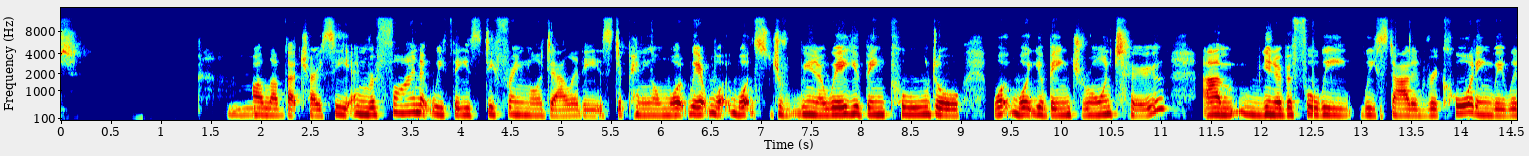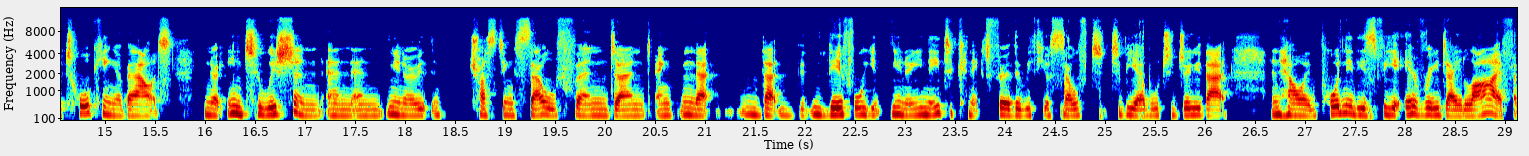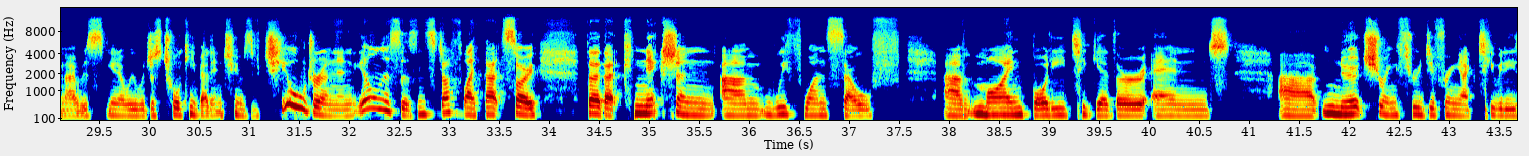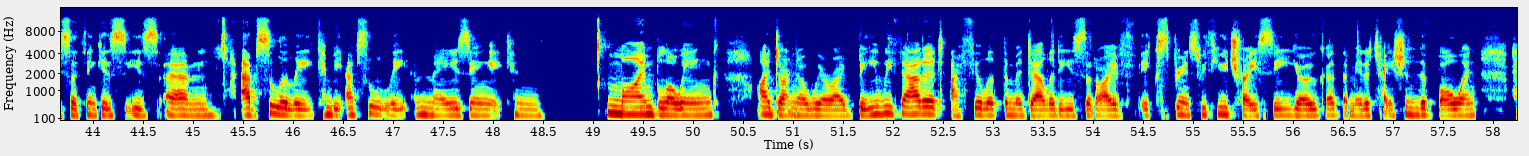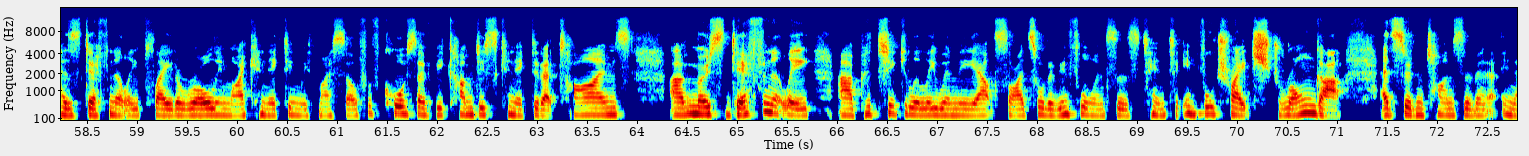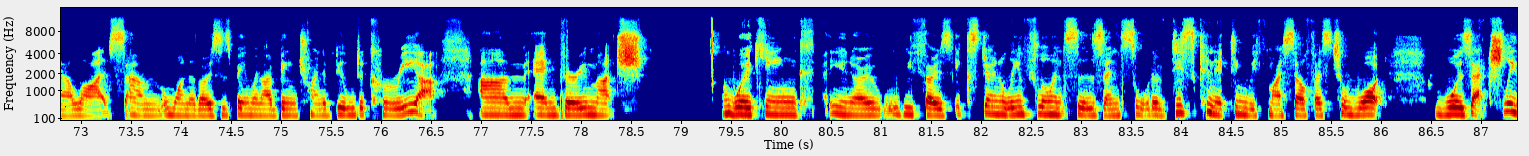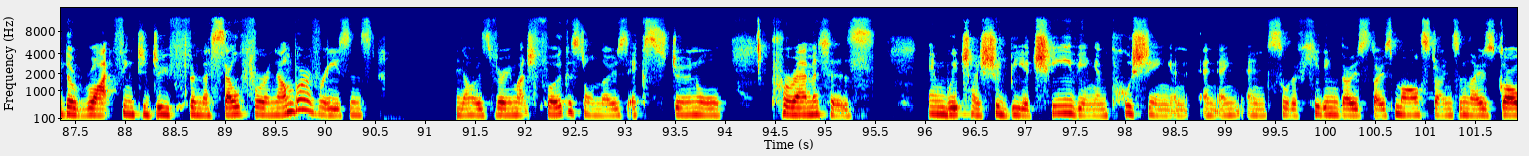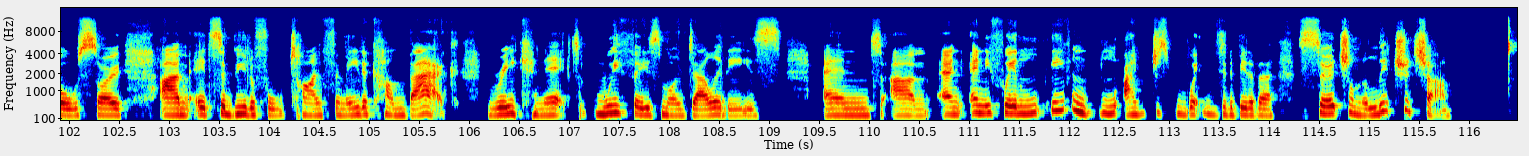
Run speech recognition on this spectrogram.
mm. I love that, Tracey, and refine it with these differing modalities, depending on what where what, what's you know where you're being pulled or what what you're being drawn to. Um, you know, before we we started recording, we were talking about you know intuition and and you know trusting self and and and that that therefore you, you know you need to connect further with yourself to, to be able to do that. And how important it is for your everyday life. And i was you know we were just talking about in terms of children and illnesses and stuff like that. So the, that connection um, with oneself um, mind body together and uh, nurturing through differing activities, I think is is um, absolutely can be absolutely amazing. It can mind blowing. I don't know where I'd be without it. I feel that the modalities that I've experienced with you, Tracey, yoga, the meditation, the Bowen, has definitely played a role in my connecting with myself. Of course, I've become disconnected at times, uh, most definitely, uh, particularly when the outside sort of influences tend to infiltrate stronger at certain times of in, our lives. Um, one of those has been when I've been trying to build a career um, and very much working you know with those external influences and sort of disconnecting with myself as to what was actually the right thing to do for myself for a number of reasons. And i was very much focused on those external parameters in which I should be achieving and pushing and, and, and, and sort of hitting those, those milestones and those goals. So um, it's a beautiful time for me to come back, reconnect with these modalities. And, um, and, and if we're even, I just went, did a bit of a search on the literature.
